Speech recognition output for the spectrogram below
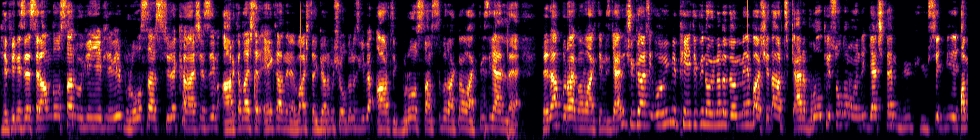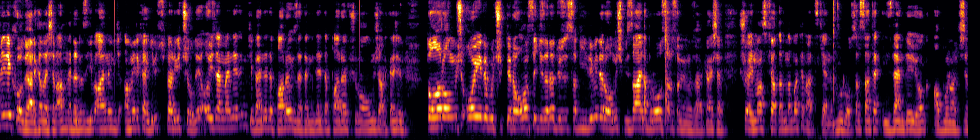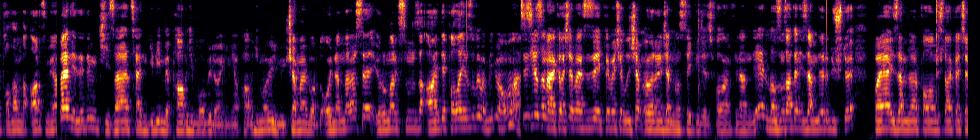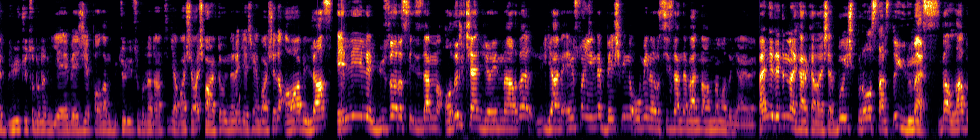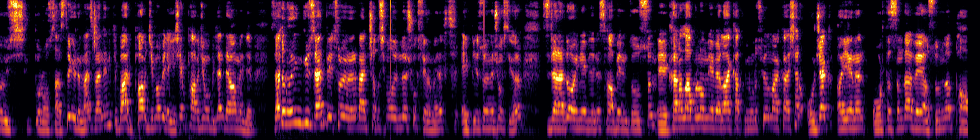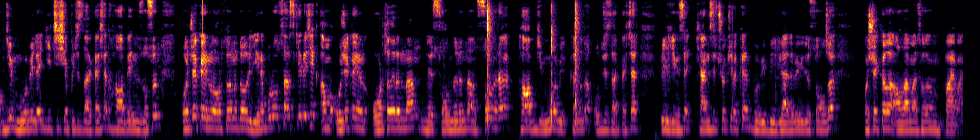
Hepinize selam dostlar. Bugün yepyeni bir Brawl Stars süre karşınızdayım. Arkadaşlar ekranda başta görmüş olduğunuz gibi artık Brawl Stars'ı bırakma vaktimiz geldi. Neden bırakma vaktimiz geldi? Çünkü artık oyun bir pay to win oyununa dönmeye başladı. Artık yani Brawl Pass olan oyunda gerçekten büyük yüksek bir Amerika oluyor arkadaşlar. Anladığınız gibi aynı Amerika gibi süper güç oluyor. O yüzden ben dedim ki bende de para yok zaten. Millette para yok. Şunu olmuş arkadaşlar. Dolar olmuş 17,5 lira 18 lira düz hesap 20 lira olmuş. Biz hala Brawl Stars oynuyoruz arkadaşlar. Şu elmas fiyatlarına bakın artık yani bu Brawl Stars zaten izlendiği yok. Abone açısı falan da artmıyor. Ben de dedim ki zaten gideyim ve PUBG Mobile oynayayım ya. PUBG Mobile mükemmel bu arada. Oynayanlar varsa yorumlar kısmınıza ID falan yazılıyor mu bilmiyorum ama siz yazın arkadaşlar ben size eklemeye çalışacağım. Öğreneceğim nasıl ekleyeceğiz falan filan diye. Laz'ın zaten izlenmeleri düştü. Bayağı izlenmeler falan düştü arkadaşlar. Büyük YouTuber'ların YBC falan bütün YouTuber'lar artık yavaş yavaş farklı oyunlara geçmeye başladı. Abi Laz 50 ile 100 arası izlenme alırken yayınlarda yani en son yayında 5000 ile 10000 arası izlendi ben de anlamadım yani. Ben de dedim bak arkadaşlar bu iş Brawl Stars'ta yürümez. Vallahi bu iş Brawl Stars'ta yürümez. Ben dedim ki bari PUBG Mobile'e geçelim. PUBG Mobile'den devam edelim. Zaten oyun güzel. Battle oyunları ben çalışma oyunları çok seviyorum. Yani FPS oyunları çok seviyorum. Sizler de oynayabilirsiniz haberiniz olsun. Ee, kanala abone olmayı ve like atmayı unutmayalım arkadaşlar. Ocak ayının ortasında veya sonunda PUBG Mobile'e geçiş yapacağız arkadaşlar. Haberiniz olsun. Ocak ayının ortalarına doğru yeni Brawl Stars gelecek ama Ocak ayının ortalarından ve sonlarından sonra PUBG Mobile kanalı olacağız arkadaşlar. Bilginize. Kendinize çok iyi bakın. Bu bir bilgilendirme videosu oldu. Hoşçakalın. Allah'a emanet olun. Bay bay.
